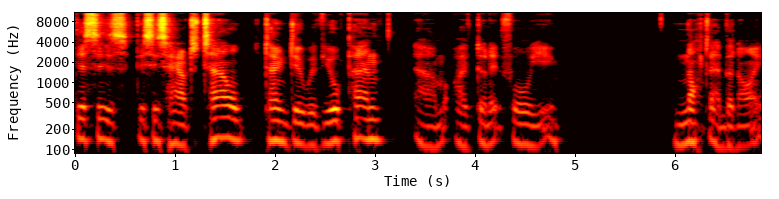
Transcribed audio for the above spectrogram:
This is this is how to tell. Don't do with your pen. Um, I've done it for you. Not ebonite.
